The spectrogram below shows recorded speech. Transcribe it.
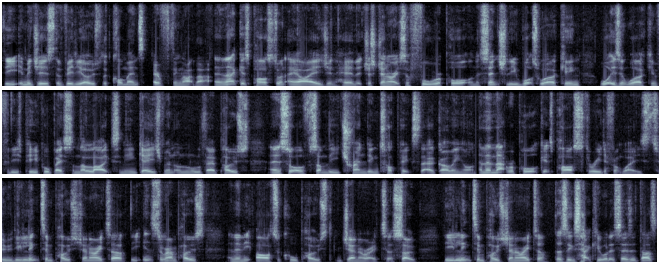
the images, the videos, the comments, everything like that. And that gets passed to an AI agent here that just generates a full report on essentially what's working, what isn't working for these people based on the likes and the engagement on all of their posts, and sort of some of the trending topics that are going on. And then that report gets passed three different ways to the LinkedIn post generator, the Instagram post, and then the article post generator. So the LinkedIn post generator does exactly what it says it does.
